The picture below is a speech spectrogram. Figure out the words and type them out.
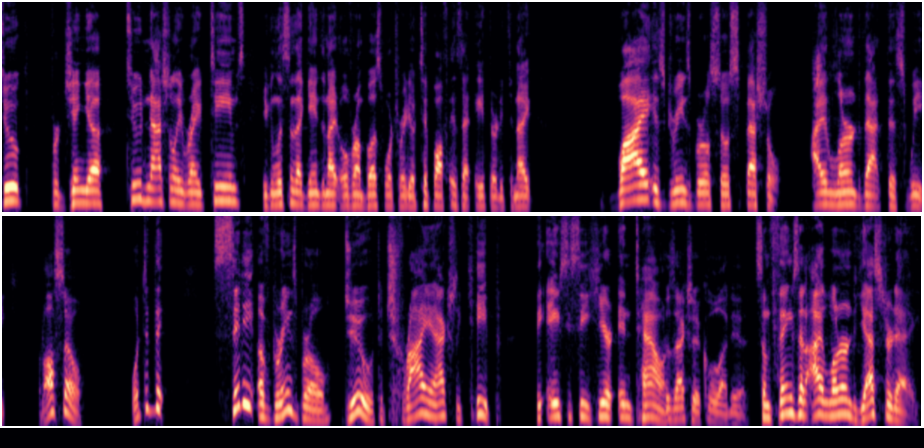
Duke, Virginia, two nationally ranked teams. You can listen to that game tonight over on Buzz Sports Radio. Tip off is at 8:30 tonight. Why is Greensboro so special? I learned that this week. But also, what did the city of Greensboro do to try and actually keep the ACC here in town? It town? was actually a cool idea. Some things that I learned yesterday.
